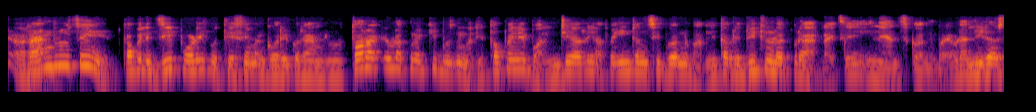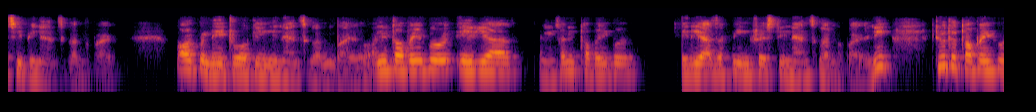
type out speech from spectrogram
राम्रो चाहिँ तपाईँले जे पढेको त्यसैमा गरेको राम्रो तर एउटा कुरा के बुझ्नु भने तपाईँले भलिन्टियर अथवा इन्टर्नसिप गर्नुभयो भने तपाईँले दुई तिनवटा कुराहरूलाई चाहिँ इन्हान्स गर्नुभयो। एउटा लिडरसिप इन्हान्स गर्नुभयो। अर्को नेटवर्किङ इन्हान्स गर्नुभयो। अनि तपाईँको एरिया हुन्छ नि तपाईँको एरियाज अफ इन्ट्रेस्ट इन्हान्स गर्नुभयो नि। त्यो त तपाईँको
